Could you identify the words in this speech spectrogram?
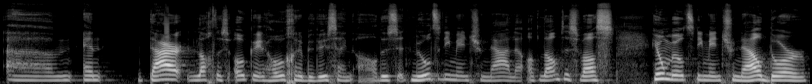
Ehm, en daar lag dus ook een hogere bewustzijn al. Dus het multidimensionale. Atlantis was heel multidimensionaal door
